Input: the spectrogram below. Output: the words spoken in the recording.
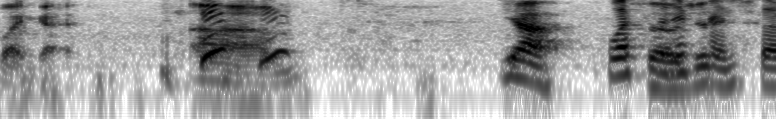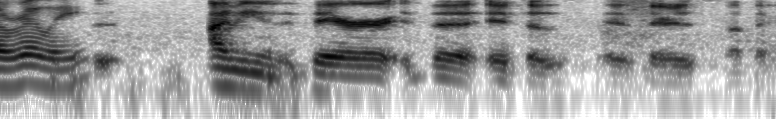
white guy. Um, yeah, What's So the just- difference, though? Really? I mean, there the it does. It, there's nothing.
